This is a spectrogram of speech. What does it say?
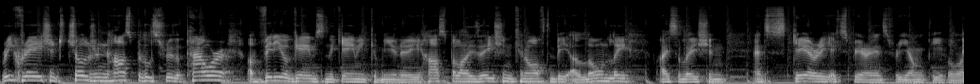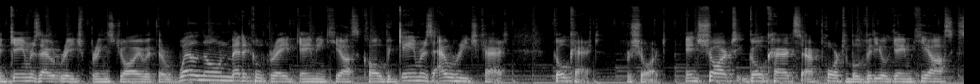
recreation to children in hospitals through the power of video games in the gaming community. Hospitalization can often be a lonely, isolation, and scary experience for young people. And Gamers Outreach brings joy with their well-known medical-grade gaming kiosk called the Gamers Outreach Cart. Go Kart for short. In short, go-karts are portable video game kiosks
